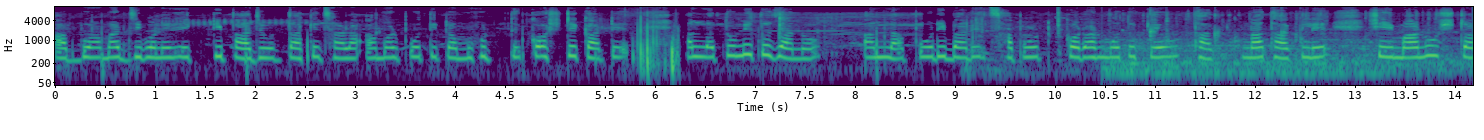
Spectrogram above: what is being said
আব্বু আমার জীবনের একটি পাজর, তাকে ছাড়া আমার প্রতিটা মুহূর্তে কষ্টে কাটে। আল্লাহ, তুমি তো জানো, আল্লাহ পরিবারের সাপোর্ট করার মতো কেউ থাক, না থাকলে সেই মানুষটা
